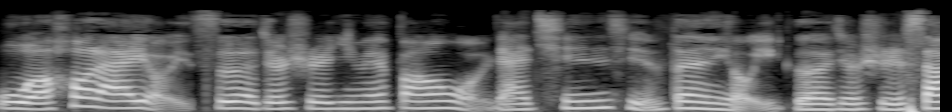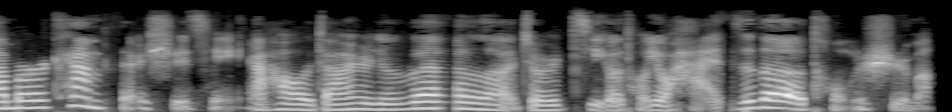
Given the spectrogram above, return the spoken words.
我后来有一次，就是因为帮我们家亲戚问有一个就是 summer camp 的事情，然后我当时就问了，就是几个同有孩子的同事嘛，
